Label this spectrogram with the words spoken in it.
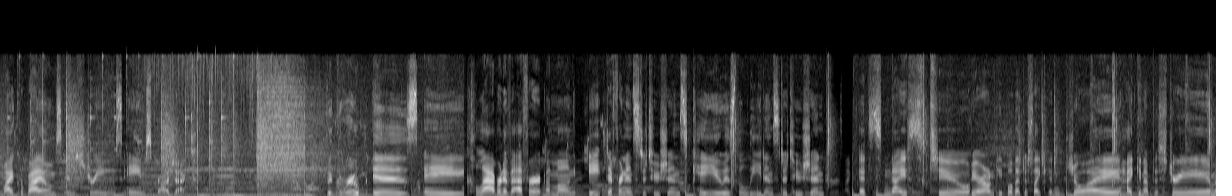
Microbiomes in Streams, AIMS project. The group is a collaborative effort among eight different institutions. KU is the lead institution. It's nice to be around people that just like enjoy hiking up a stream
